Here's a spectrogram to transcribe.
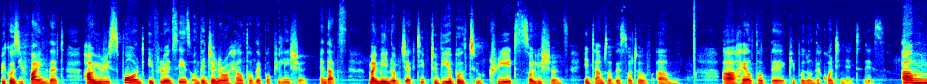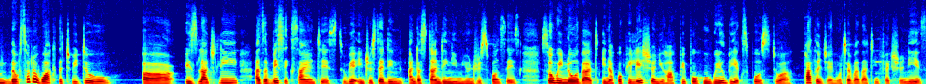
because you find that how you respond influences on the general health of the population. And that's my main objective, to be able to create solutions in terms of the sort of um, uh, health of the people on the continent is. Um, the sort of work that we do uh, is largely, as a basic scientist, we are interested in understanding immune responses. So we know that in a population, you have people who will be exposed to a pathogen, whatever that infection is.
